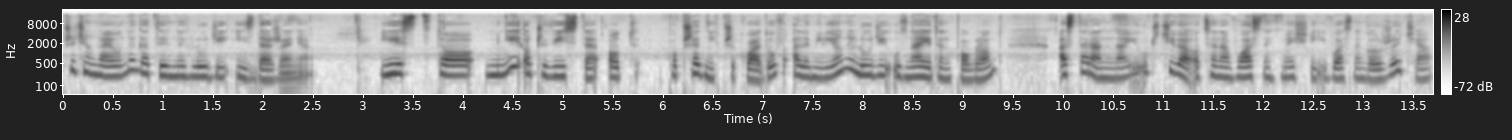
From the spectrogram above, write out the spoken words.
przyciągają negatywnych ludzi i zdarzenia. Jest to mniej oczywiste od poprzednich przykładów, ale miliony ludzi uznaje ten pogląd, a staranna i uczciwa ocena własnych myśli i własnego życia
